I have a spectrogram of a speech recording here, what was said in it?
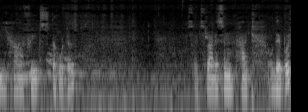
we have reached the hotel. So it's Radisson at Udaipur.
